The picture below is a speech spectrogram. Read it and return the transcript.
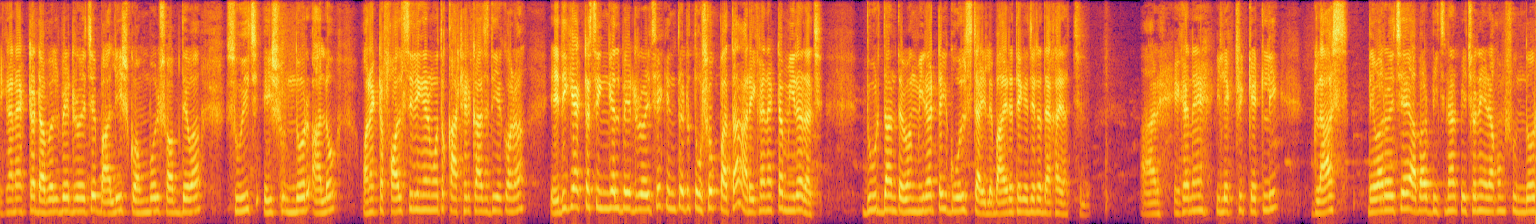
এখানে একটা ডাবল বেড রয়েছে, বালিশ, কম্বল, সব দেওয়া, সুইচ, এই সুন্দর আলো, অনেকটা ফল সিলিং এর মতো কাঠের কাজ দিয়ে করা। এদিকে একটা সিঙ্গেল বেড রয়েছে, কিন্তু এটা তোষক পাতা, আর এখানে একটা মিরর আছে। দুর্দান্ত, এবং মিররটাই গোল স্টাইলে বাইরে থেকে যেটা দেখা যাচ্ছিল। আর এখানে ইলেকট্রিক কেটলি গ্লাস দেওয়া রয়েছে, আবার বিছনার পেছনে এরকম সুন্দর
